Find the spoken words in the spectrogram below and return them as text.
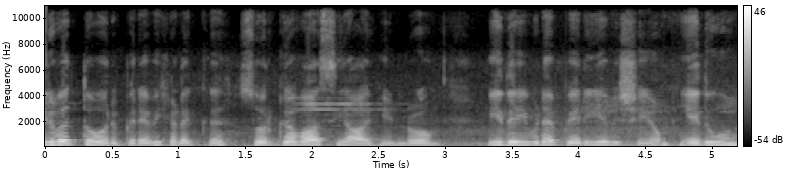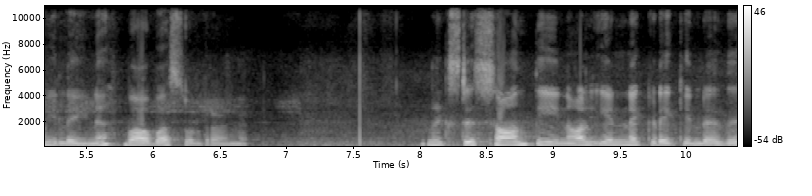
இருபத்தோரு பிறவிகளுக்கு சொர்க்கவாசி ஆகின்றோம். இதைவிட பெரிய விஷயம் எதுவும் இல்லைன்னு பாபா சொல்கிறாங்க நெக்ஸ்ட்டு சாந்தியினால் என்ன கிடைக்கின்றது?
